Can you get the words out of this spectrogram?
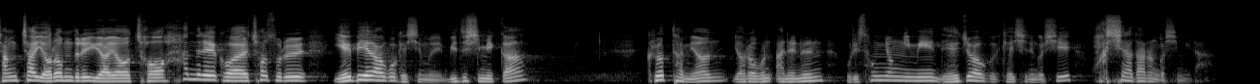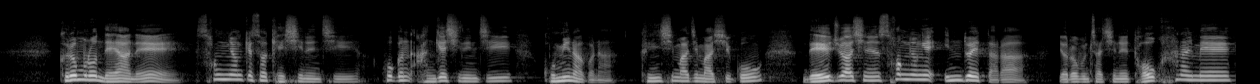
장차 여러분들을 위하여 저 하늘에 거할 처소를 예비하고 계심을 믿으십니까? 그렇다면 여러분 안에는 우리 성령님이 내주하고 계시는 것이 확실하다는 것입니다. 그러므로 내 안에 성령께서 계시는지 혹은 안 계시는지 고민하거나 근심하지 마시고 내주하시는 성령의 인도에 따라 여러분 자신을 더욱 하나님의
